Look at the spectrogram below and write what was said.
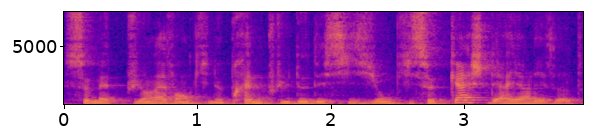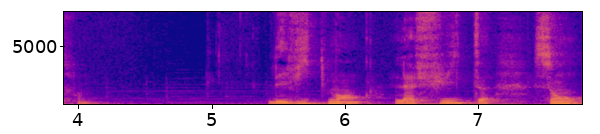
se mettent plus en avant, qui ne prennent plus de décisions, qui se cachent derrière les autres l'évitement, la fuite sont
